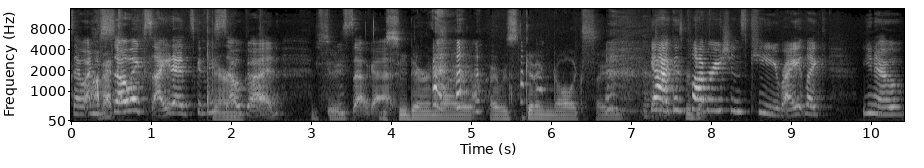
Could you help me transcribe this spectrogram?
So I'm love it. so excited. It's gonna be so good. You It's gonna be see, so you good. see, Darren, why I was getting all excited. Yeah, because collaboration's key, right? Like, you know,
